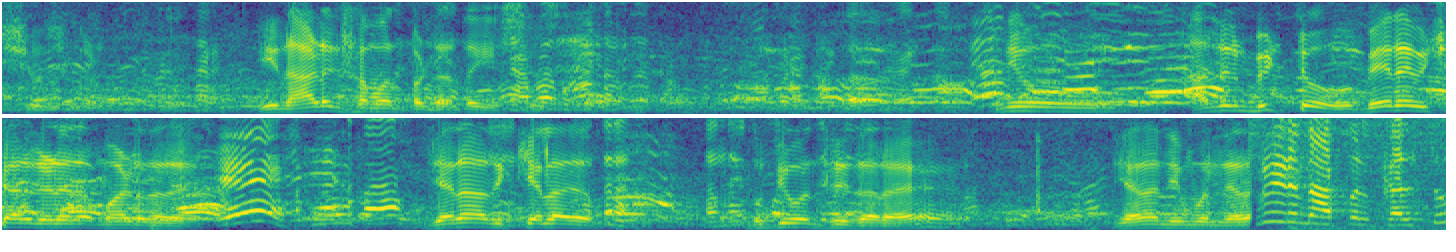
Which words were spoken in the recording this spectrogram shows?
ಇಶ್ಯೂಸ್ಗಳು ಈ ನಾಡಿಗೆ ಸಂಬಂಧಪಟ್ಟಂಥ ಇಶ್ಯೂಸ್ ನೀವು ಅದನ್ನು ಬಿಟ್ಟು ಬೇರೆ ವಿಚಾರಗಳೆಲ್ಲ ಮಾಡಿದ್ರೆ ಜನ ಅದಕ್ಕೆಲ್ಲ ಬುದ್ಧಿವಂತರಿದ್ದಾರೆ ಜನ ನಿಮ್ಮನ್ನ ಫ್ರೀಡಮ್ ಆಪ್ ಅಲ್ಲಿ ಕಲ್ತು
